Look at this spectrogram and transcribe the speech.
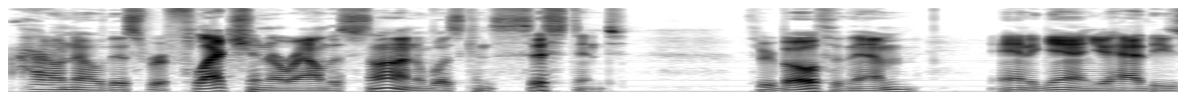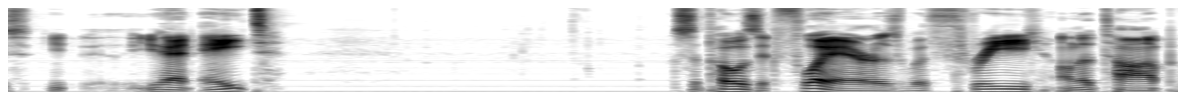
I don't know, this reflection around the sun was consistent through both of them. And again, you had these, you had eight supposed flares with three on the top,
